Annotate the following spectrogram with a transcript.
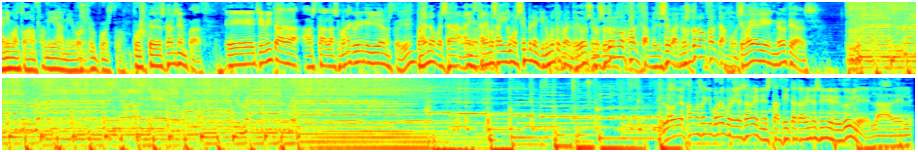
ánimo a toda la familia, amigos. Por supuesto. Pues que descanse en paz. Eh, Chemita, hasta la semana que viene que yo ya no estoy, ¿eh? Bueno, pues ah, estaremos aquí como siempre en el kilómetro Bueno, 42. yo Nosotros no faltamos, Joseba, nosotros no faltamos. Que vaya bien, gracias. Lo dejamos aquí por hoy, pero ya saben, esta cita también es ineludible, la del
